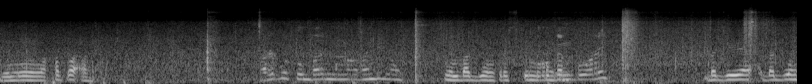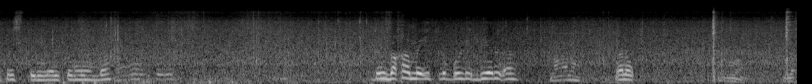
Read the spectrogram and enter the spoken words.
Bumunga ka pa ah. Ari po, tumba rin mga kapanding. Oh. Yung bagyong Christine. Turgan po, ari. Bagyo, bagyong Christine yan tumumba. Oo, ito. Uy, baka may itlog ulit diyan ah. Mga ano. Manok. Oo, Wala.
